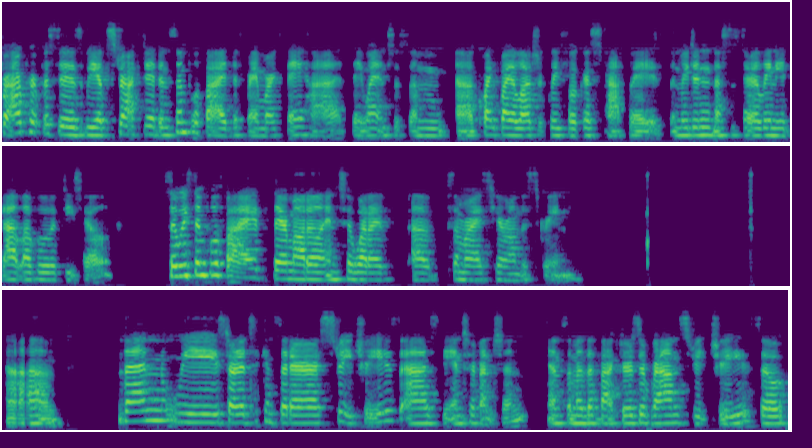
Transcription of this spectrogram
For our purposes, we abstracted and simplified the framework they had. They went into some uh, quite biologically focused pathways, and we didn't necessarily need that level of detail. So we simplified their model into what I've uh, summarized here on the screen. Um, then we started to consider street trees as the intervention and some of the factors around street trees. So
